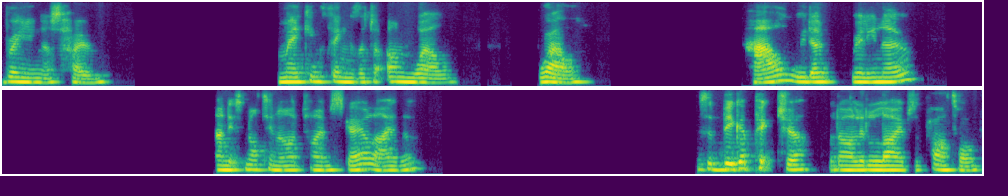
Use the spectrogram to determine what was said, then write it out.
bringing us home, making things that are unwell well. How? We don't really know. And it's not in our time scale either. There's a bigger picture that our little lives are part of.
